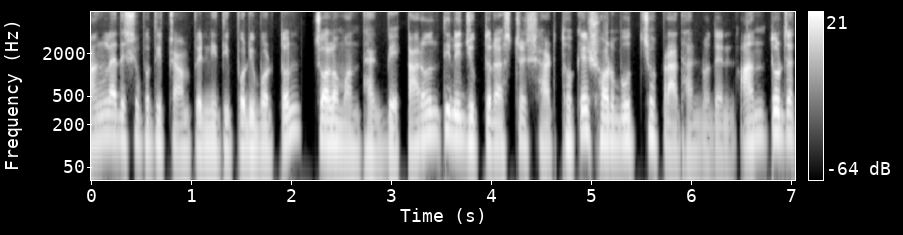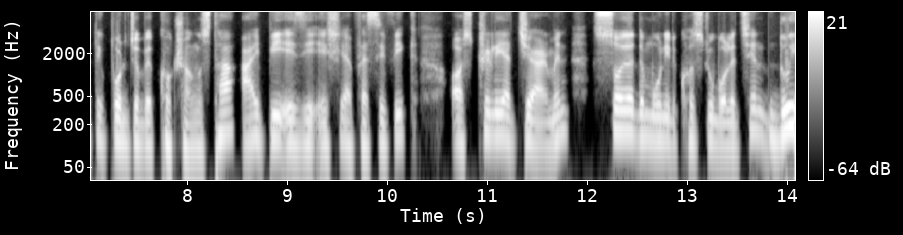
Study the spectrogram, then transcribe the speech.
বাংলাদেশের প্রতি ট্রাম্পের নীতি পরিবর্তন চলমান থাকবে, কারণ তিনি যুক্তরাষ্ট্রের স্বার্থকে সর্বোচ্চ প্রাধান্য দেন। আন্তর্জাতিক পর্যবেক্ষক সংস্থা আইপিএজি এশিয়া প্যাসিফিক, অস্ট্রেলিয়ার চেয়ারম্যান সৈয়দ মনির খসরু বলেছেন, দুই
